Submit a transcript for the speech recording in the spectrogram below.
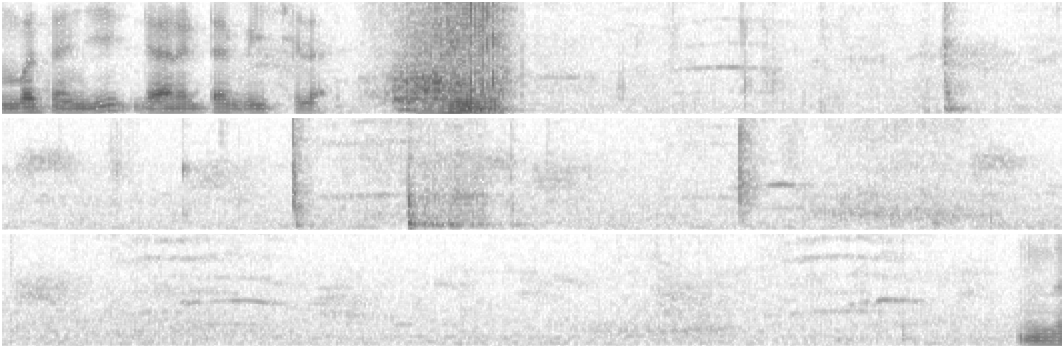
ஐம்பத்தஞ்சு டேரெக்டாக பீச்சில் இந்த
